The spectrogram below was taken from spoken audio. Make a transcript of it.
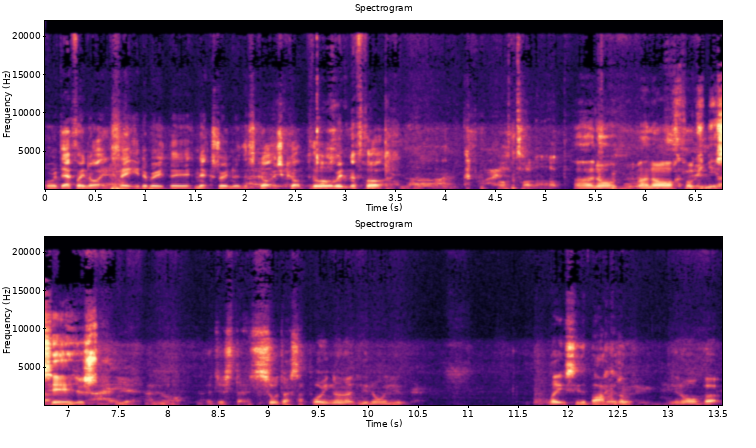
We're definitely not excited about the next round of the Scottish Cup, though. I wouldn't have thought. I'll turn it up. I know, I know. What can you say? Just, it just it's so disappointing. You know, you like to see the back of them. You know, but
